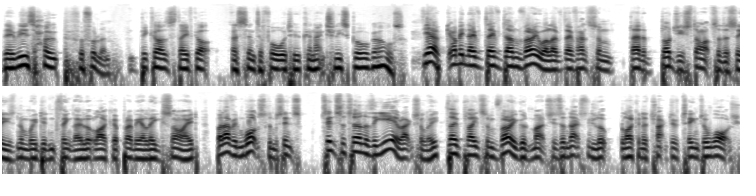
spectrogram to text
There is hope for Fulham because they've got a centre forward who can actually score goals. Yeah, I mean they've they've done very well. They've, they've had some they had a dodgy start to the season, and we didn't think they looked like a Premier League side. But having watched them since since the turn of the year, actually, they've played some very good matches and actually look like an attractive team to watch.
